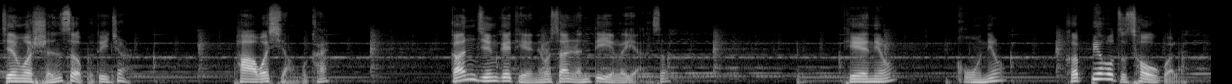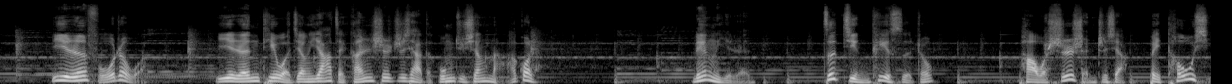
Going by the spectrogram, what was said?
见我神色不对劲儿，怕我想不开，赶紧给铁牛三人递了眼色。铁牛、虎妞和彪子凑过来，一人扶着我，一人替我将压在干尸之下的工具箱拿过来，另一人则警惕四周，怕我失神之下被偷袭。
